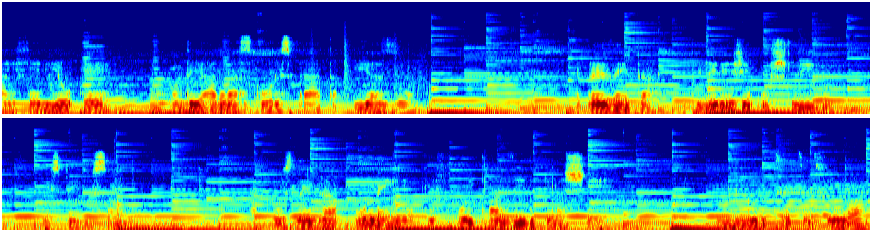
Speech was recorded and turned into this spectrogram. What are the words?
A inferior é ondeada nas cores prata e azul. Representa o primeiro engenho construído no Espírito Santo. A cruz lembra o lenho que foi trazido pela cheia em 1709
